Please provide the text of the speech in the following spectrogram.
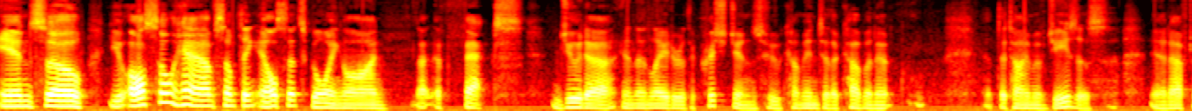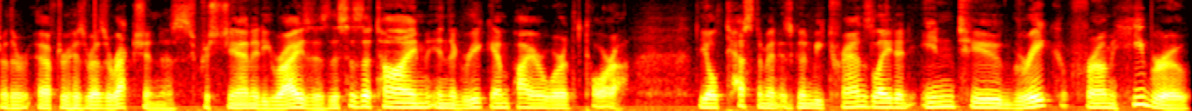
And so you also have something else that's going on that affects Judah and then later the Christians who come into the covenant at the time of Jesus and after the after his resurrection as Christianity rises. This is a time in the Greek empire where the Torah the Old Testament is going to be translated into Greek from Hebrew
